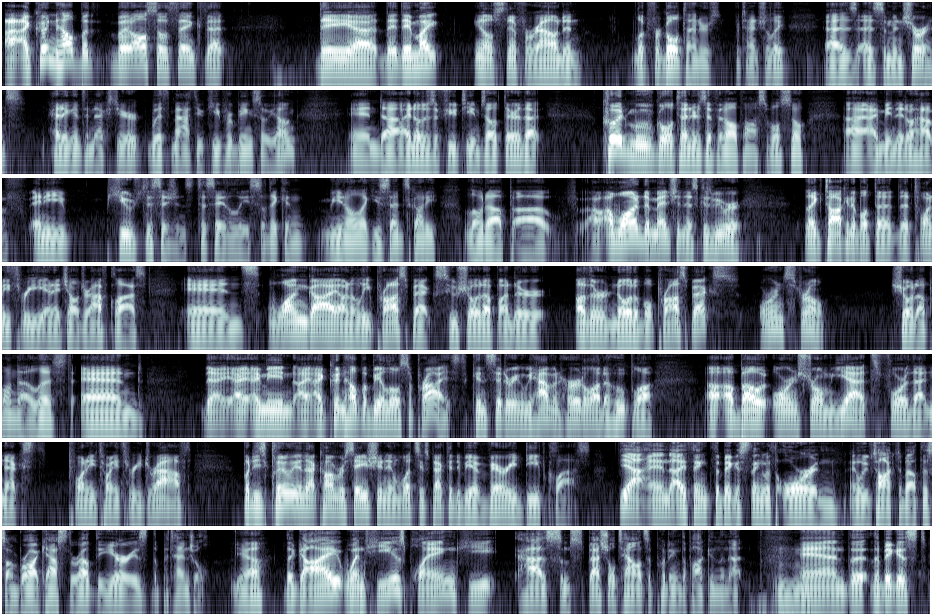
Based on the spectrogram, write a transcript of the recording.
I, I couldn't help but but also think that they uh, they they might you know sniff around and look for goaltenders potentially as as some insurance heading into next year with Matthew Keeper being so young. And uh, I know there's a few teams out there that could move goaltenders if at all possible. So uh, I mean they don't have any huge decisions to say the least. So they can you know like you said, Scotty, load up. Uh, I, I wanted to mention this because we were like talking about the the 23 NHL draft class and one guy on Elite Prospects who showed up under other notable prospects, Oren Strom, showed up on that list. And I, I mean, I, I, couldn't help but be a little surprised considering we haven't heard a lot of hoopla uh, about Oren Shtrom yet for that next 2023 draft. But he's clearly in that conversation in what's expected to be a very deep class. Yeah, and I think the biggest thing with Oren, and we've talked about this on broadcast throughout the year, is the potential. Yeah. The guy, when he is playing, he has some special talents of putting the puck in the net. Mm-hmm. And the, the biggest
